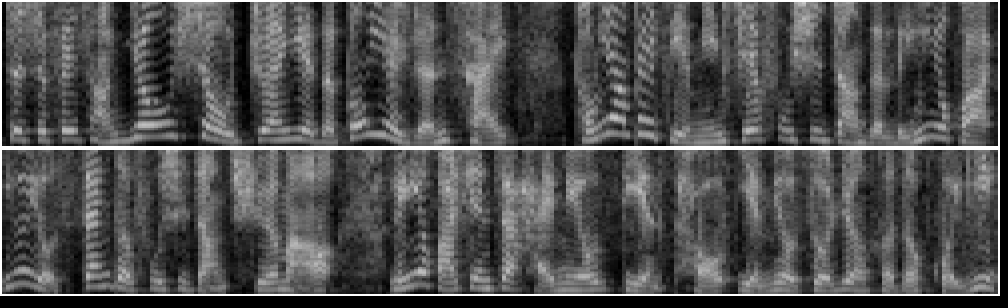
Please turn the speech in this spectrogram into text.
这是非常优秀专业的工业人才。同样被点名接副市长的林奕华，因为有三个副市长缺嘛，哦，林奕华现在还没有点头，也没有做任何的回应。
